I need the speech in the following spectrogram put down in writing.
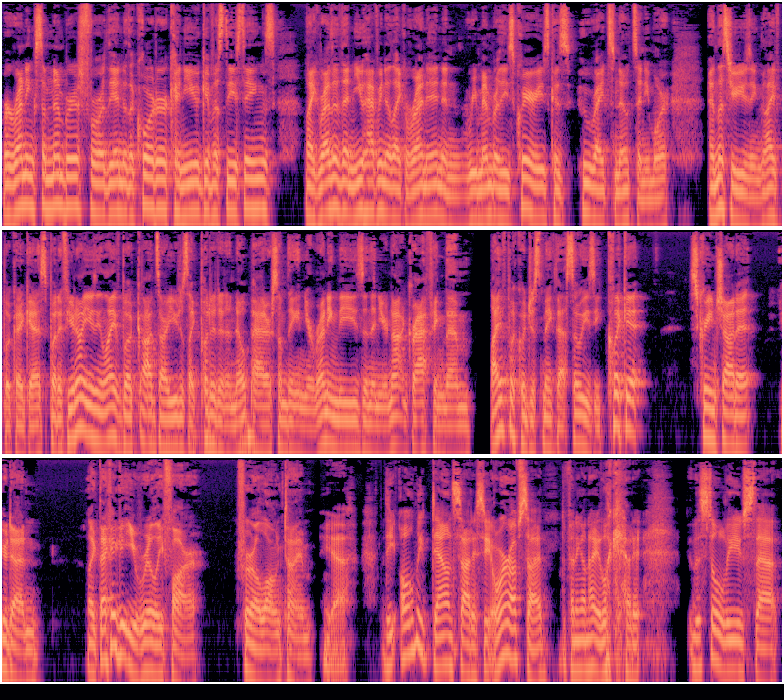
we're running some numbers for the end of the quarter. Can you give us these things? Like rather than you having to like run in and remember these queries, because who writes notes anymore? Unless you're using Livebook, I guess. But if you're not using Livebook, odds are you just like put it in a notepad or something and you're running these and then you're not graphing them. Livebook would just make that so easy. Click it, screenshot it, you're done. Like that could get you really far for a long time. Yeah. The only downside I see, or upside, depending on how you look at it, this still leaves that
